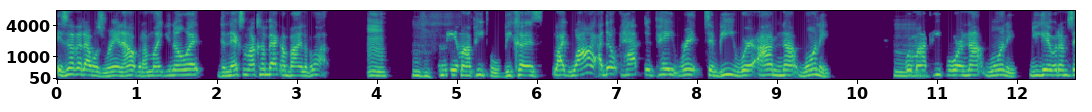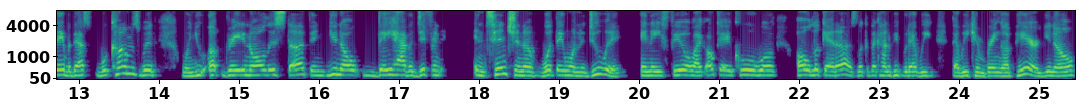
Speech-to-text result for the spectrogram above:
it's not that I was ran out, but I'm like, you know what? The next time I come back, I'm buying a block. Mm. Me and my people because like why I don't have to pay rent to be where I'm not wanted. Mm. Where my mm. people are not wanted. You get what I'm saying? But that's what comes with when you upgrading all this stuff and you know, they have a different intention of what they want to do with it. And they feel like, okay, cool. Well, oh, look at us. Look at the kind of people that we that we can bring up here. You know,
